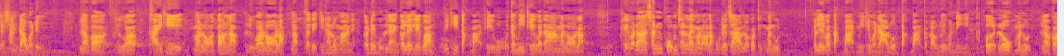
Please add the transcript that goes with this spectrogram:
จากชั้นดาวดึงแล้วก็ถือว่าใครที่มารอต้อนรับ หรือว่ารอรับรับเสด็จที่ท่านลงมาเนี่ยก็ได้บุญแรงก็เลยเรียกว่าพิธีตักบาตรเทโว จะมีเทวดามารอรับ เทวดาชั้นพรมชั้นไรมารอรับพระพุทธเจ้าแล้วก็ถึงมนุษย์ก็เรียกว่าตักบาตรมีเทวดาร่วมตักบาตรกับเราด้วยวันนี้ เปิดโลกมนุษย์ แล้วก็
